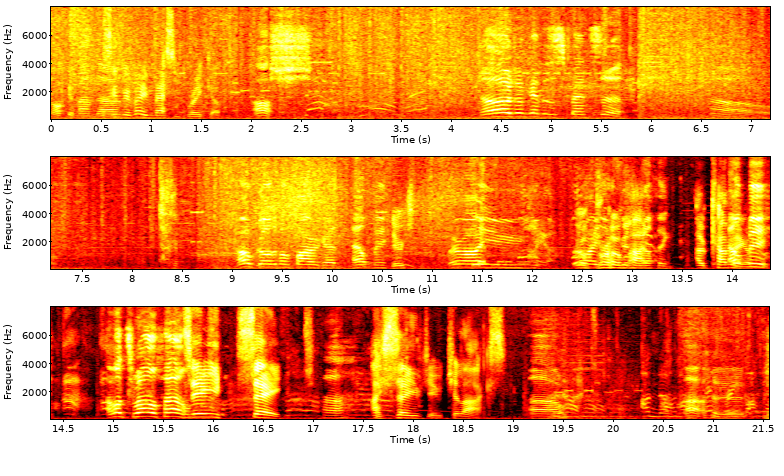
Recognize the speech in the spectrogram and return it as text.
Rocket Man It's gonna be a very messy breakup. Oh sh. No, don't get the dispenser. Oh. Oh god, I'm on fire again. Help me. Dude, Where are you? you where You're are you? Good man. nothing. I'm coming. Help me. I'm on 12 health. See, say, Ah, I saved you. Chillax. ow. Another That hurt. buster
